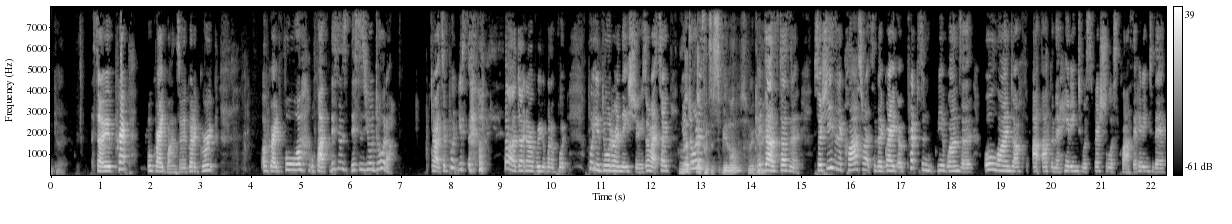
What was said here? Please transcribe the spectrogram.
Okay. So prep or grade one. So we've got a group of grade four or five. This is this is your daughter. All right. So put your. I don't know if we want to put put your daughter in these shoes. All right. So Your daughter's- that puts a spin on it. Okay. it does, doesn't it? So she's in a class, right? So they're grade uh, preps and year ones are all lined up, uh, up, and they're heading to a specialist class. They're heading to their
